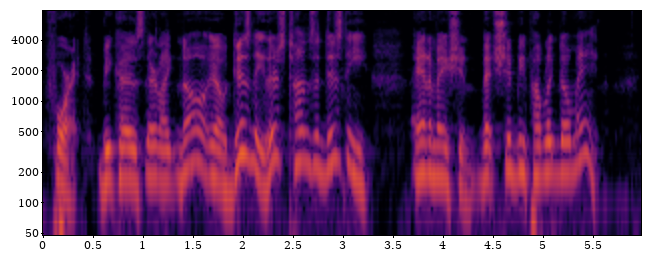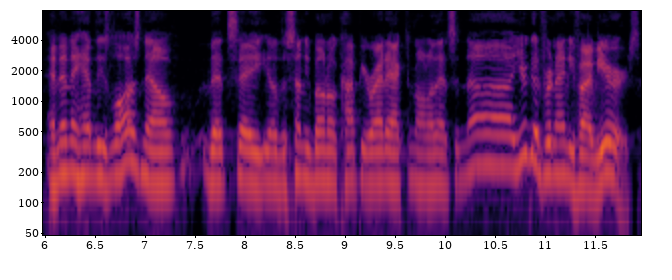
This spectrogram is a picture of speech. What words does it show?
for it because they're like, no, you know, Disney. There's tons of Disney animation that should be public domain, and then they have these laws now that say, you know, the Sonny Bono Copyright Act and all of that. Said, no, you're good for 95 years,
